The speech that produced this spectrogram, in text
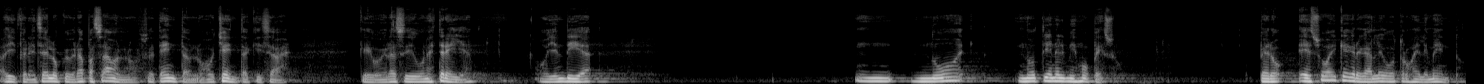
a diferencia de lo que hubiera pasado en los 70, en los 80 quizás, que hubiera sido una estrella, hoy en día no, no tiene el mismo peso. Pero eso hay que agregarle otros elementos.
